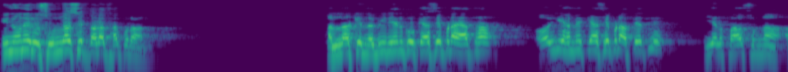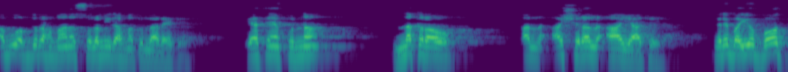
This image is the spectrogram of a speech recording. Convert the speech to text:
انہوں نے رسول اللہ سے پڑھا تھا قرآن۔ اللہ کے نبی نے ان کو کیسے پڑھایا تھا اور یہ ہمیں کیسے پڑھاتے تھے؟ یہ الفاظ سننا ابو عبد الرحمان السلمی رحمۃ اللہ علیہ کے۔ کہتے ہیں، کنہ نقراؤ الاشر الآیات۔ میرے بھائیوں بہت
